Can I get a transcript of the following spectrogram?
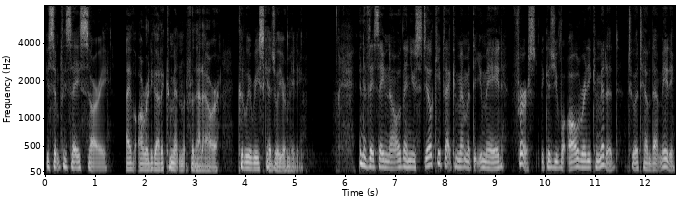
you simply say, Sorry, I've already got a commitment for that hour. Could we reschedule your meeting? And if they say no, then you still keep that commitment that you made first because you've already committed to attend that meeting.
